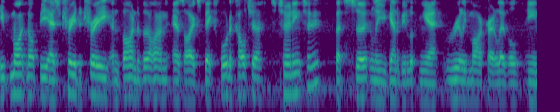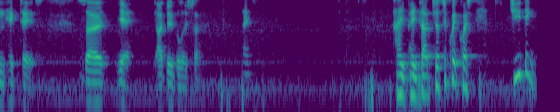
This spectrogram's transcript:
It might not be as tree to tree and vine to vine as I expect horticulture to turn into, but certainly you're going to be looking at really micro level in hectares. So yeah, I do believe so. Thanks. Hey Peter, just a quick question. Do you think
